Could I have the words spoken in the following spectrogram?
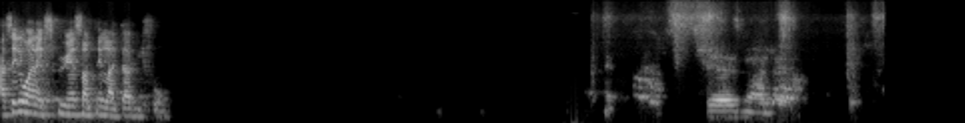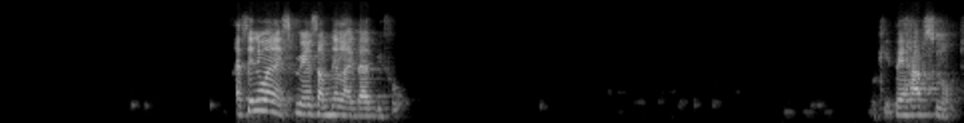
Has anyone experienced something like that before? Yes, madam. Has anyone experienced something like that before? Okay, perhaps not.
